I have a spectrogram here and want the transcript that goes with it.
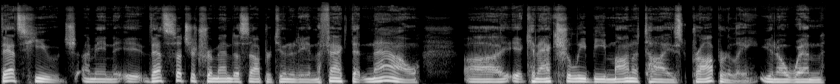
that's huge. I mean, it, that's such a tremendous opportunity. And the fact that now uh, it can actually be monetized properly, you know, when.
